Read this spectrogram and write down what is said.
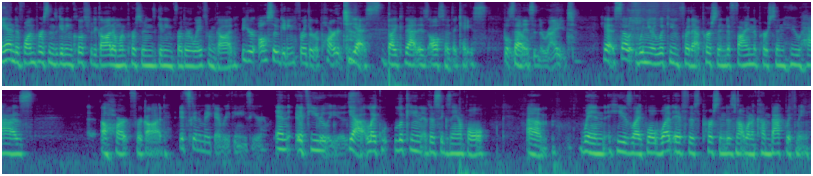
And if one person's getting closer to God and one person's getting further away from God, You're also getting further apart, yes, like that is also the case. but so, one is in the right. Yeah, so when you're looking for that person, to find the person who has a heart for God. It's going to make everything easier. And if you, really is. yeah, like looking at this example, um, when he's like, well, what if this person does not want to come back with me?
